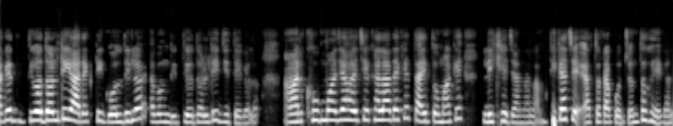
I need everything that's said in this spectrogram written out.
আগে দ্বিতীয় দলটি আরেকটি গোল দিল এবং দ্বিতীয় দলটি জিতে গেল। আমার খুব মজা হয়েছে খেলা দেখে, তাই তোমাকে লিখে জানালাম, ঠিক আছে? এতটা পর্যন্ত হয়ে গেল।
